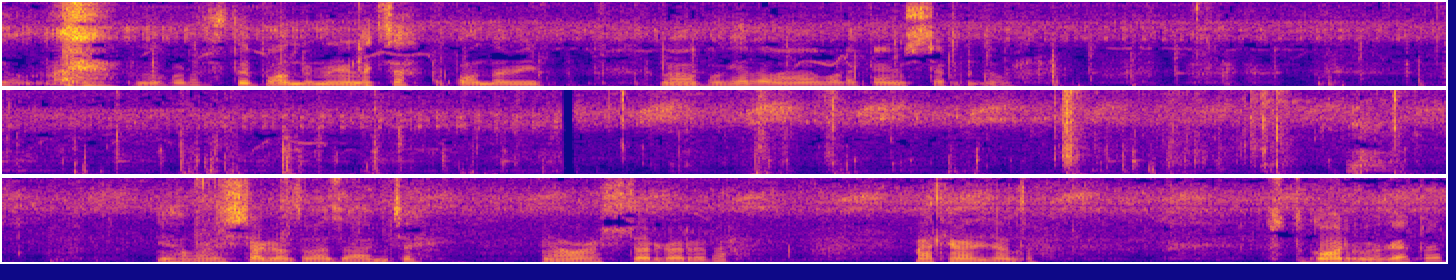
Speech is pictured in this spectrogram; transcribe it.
यहाँदेखि यहाँबाट त्यस्तै पन्ध्र मिनट लाग्छ। पन्ध्र मिनट उहाँ पुगेर उहाँबाट काम स्टार्ट हुन्छ यहाँबाट स्टार्ट गर्छ आज हामी चाहिँ। यहाँबाट स्टार्ट गरेर माथि माथि जान्छ। गर्मी भयो क्या त?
